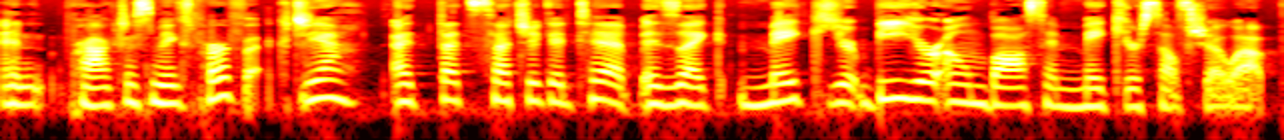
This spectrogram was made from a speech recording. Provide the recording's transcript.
And practice makes perfect. Yeah, I, that's such a good tip. Is like make your be your own boss and make yourself show up.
